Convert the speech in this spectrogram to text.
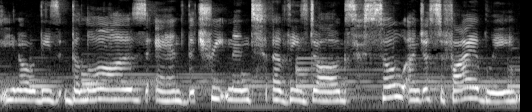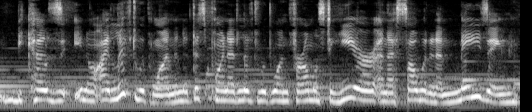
you know these the laws and the treatment of these dogs so unjustifiably because you know I lived with one. And at this point I'd lived with one for almost a year and I saw what an amazing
